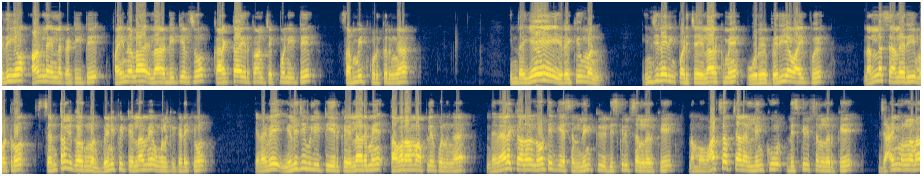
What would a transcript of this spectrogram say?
இதையும் ஆன்லைனில் கட்டிட்டு ஃபைனலாக எல்லா டீட்டெயில்ஸும் கரெக்டாக இருக்கான்னு செக் பண்ணிவிட்டு சப்மிட் கொடுத்துருங்க. இந்த ஏஐ ரெக்யூமெண்ட் இன்ஜினியரிங் படித்த எல்லாருக்குமே ஒரு பெரிய வாய்ப்பு. நல்ல சேலரி மற்றும் சென்ட்ரல் கவர்மெண்ட் பெனிஃபிட் எல்லாமே உங்களுக்கு கிடைக்கும். எனவே எலிஜிபிலிட்டி இருக்க எல்லாருமே தவறாமல் அப்ளை பண்ணுங்கள் இந்த வேலைக்கான நோட்டிஃபிகேஷன் லிங்க் டிஸ்கிரிப்ஷனில் இருக்கு. நம்ம வாட்ஸ்அப் சேனல் லிங்க்கும் டிஸ்கிரிப்ஷனில் இருக்கு. ஜாயின் பண்ணலனா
